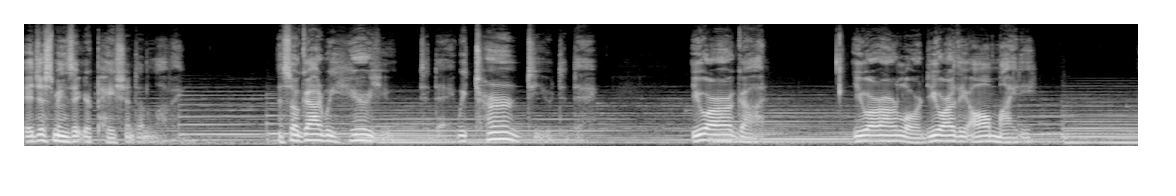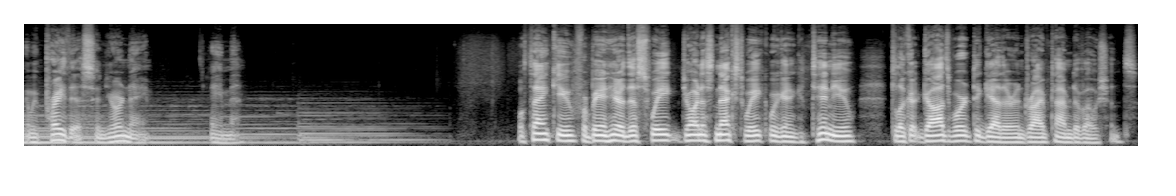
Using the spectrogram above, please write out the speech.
it just means that you're patient and loving. And so, God, we hear you today. We turn to you today. You are our God. You are our Lord. You are the Almighty. And we pray this in your name. Amen. Well, thank you for being here this week. Join us next week. We're going to continue to look at God's Word together in Drive Time Devotions.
